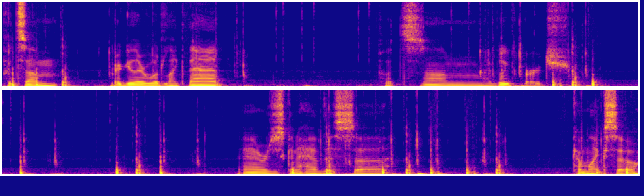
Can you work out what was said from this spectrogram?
Put some regular wood like that. Put some, I believe, birch. And we're just gonna have this uh, come like so.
